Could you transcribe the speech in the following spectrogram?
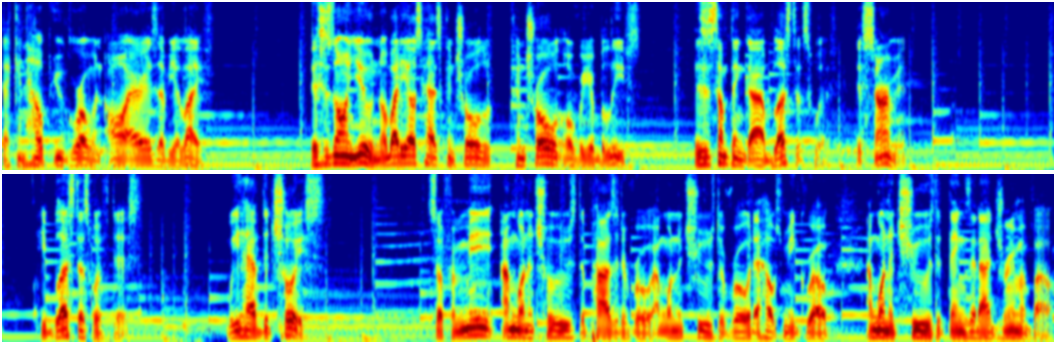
that can help you grow in all areas of your life. This is on you. Nobody else has control control over your beliefs. This is something God blessed us with, discernment. He blessed us with this. We have the choice. So for me, I'm going to choose the positive road. I'm going to choose the road that helps me grow. I'm going to choose the things that I dream about.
